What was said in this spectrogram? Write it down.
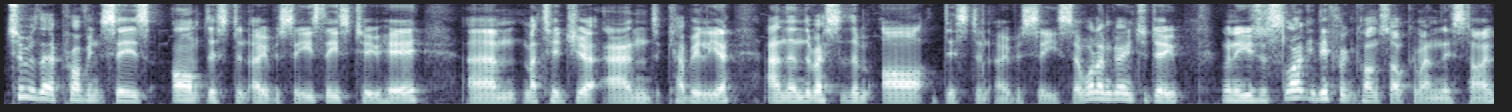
two of their provinces aren't distant overseas, these two here, um, Matidja and Kabylia, and then the rest of them are distant overseas. So what I'm going to do, I'm going to use a slightly different console command this time,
